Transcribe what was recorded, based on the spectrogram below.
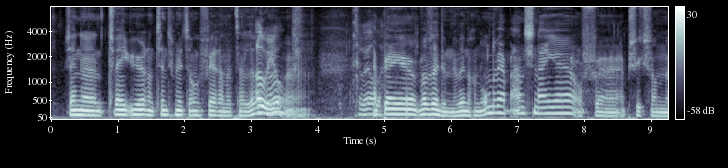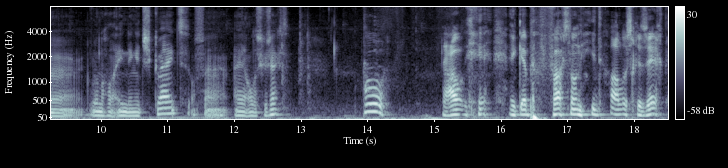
We zijn eh, twee uur en twintig minuten ongeveer aan het uh, lullen. Oh, nou. joh. Geweldig. heb eh, wat wij doen? Wil je nog een onderwerp aansnijden? Of eh, heb je zoiets van, eh, ik wil nog wel één dingetje kwijt? Of eh, heb je alles gezegd? Oh. Nou, ik heb vast nog niet alles gezegd.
